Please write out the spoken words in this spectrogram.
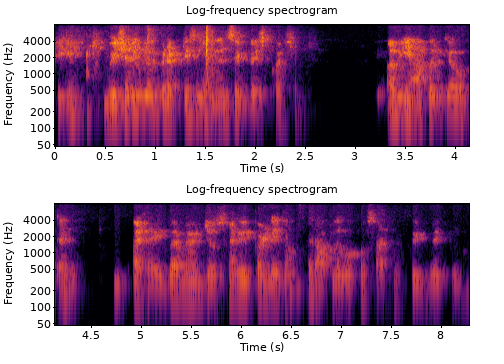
ठीक है Vishal you practising analysis based question अब यहाँ पर क्या होता है अच्छा एक बार मैं जोशना भी पढ़ लेता हूँ फिर आप लोगों को साथ में फीडबैक दूंगा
